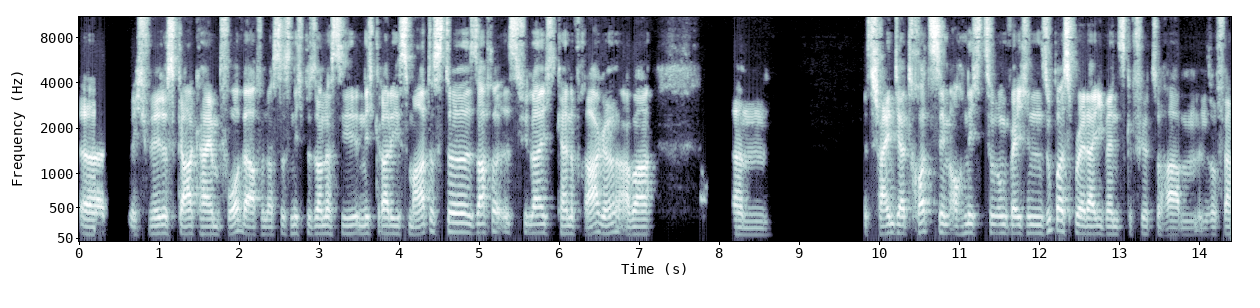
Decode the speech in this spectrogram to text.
Äh, ich will das gar keinem vorwerfen, dass das nicht besonders die, nicht gerade die smarteste Sache ist, vielleicht, keine Frage, aber ähm, es scheint ja trotzdem auch nicht zu irgendwelchen Superspreader-Events geführt zu haben. Insofern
